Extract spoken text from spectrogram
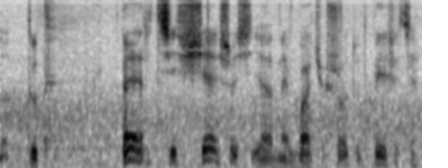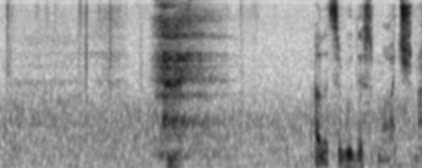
Ну, тут перці, ще щось, я не бачу, що тут пишеться. Але це буде смачно.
